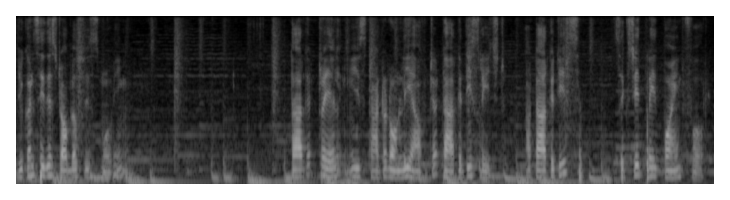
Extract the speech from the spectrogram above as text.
You can see the stop loss is moving. Target trail is started only after target is reached. Our target is 63.4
